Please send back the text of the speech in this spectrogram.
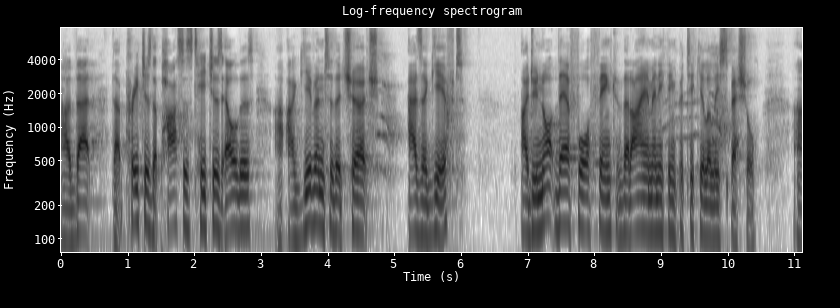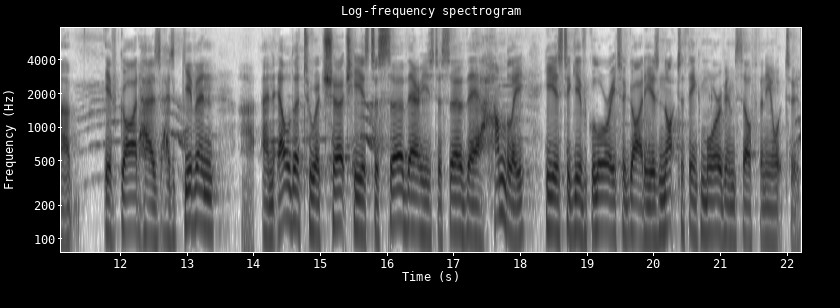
uh, that, that preachers, that pastors, teachers, elders are given to the church as a gift I do not therefore think that I am anything particularly special. Uh, if God has, has given uh, an elder to a church, he is to serve there, he is to serve there humbly, he is to give glory to God. He is not to think more of himself than he ought to.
